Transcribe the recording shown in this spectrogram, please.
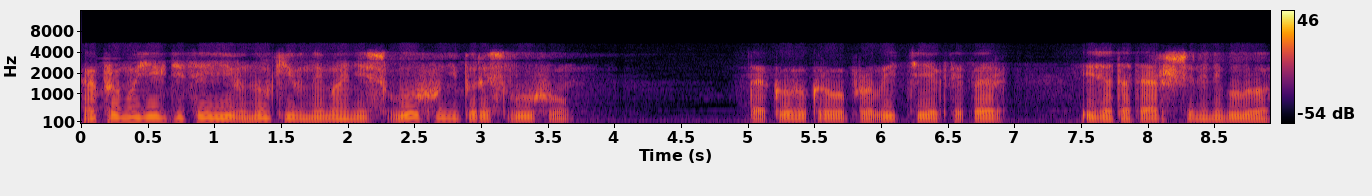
А про моїх дітей і внуків нема ні слуху, ні переслуху. Такого кровопролиття, як тепер, і за татарщини не було.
